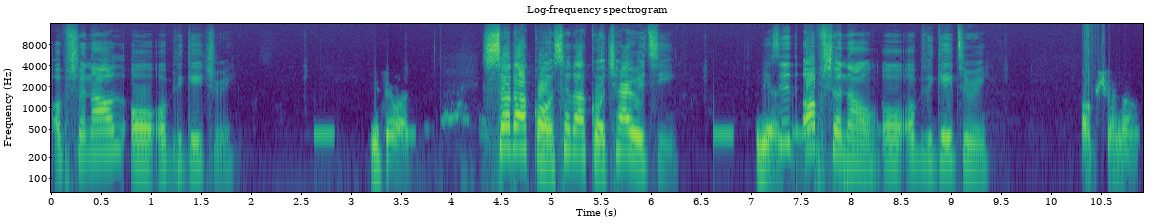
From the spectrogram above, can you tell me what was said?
optional or obligatory? You say what? Sodako, Sodako, charity. Yes. Is it optional or obligatory? optional?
